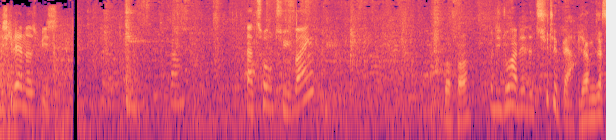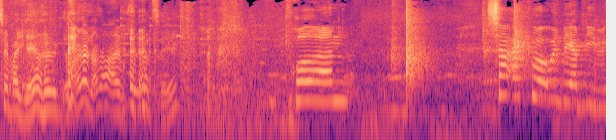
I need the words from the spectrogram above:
Vi skal derned og spise. Der er to typer, ikke? Hvorfor? Fordi du har det der tyttebær. Jamen, jeg ser bare ja og hører. At. Brødren. Så er kurven ved at blive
